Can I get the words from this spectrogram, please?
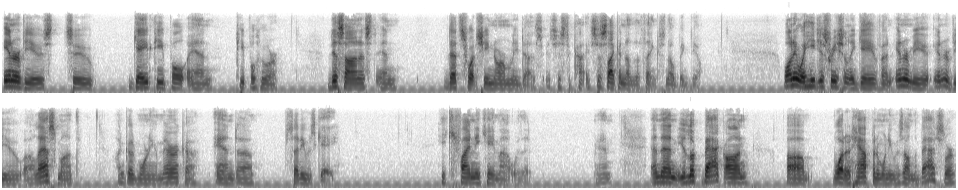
interviews to gay people and people who are dishonest, and that's what she normally does. It's just a, it's just like another thing. It's no big deal. Well, anyway, he just recently gave an interview interview uh, last month on Good Morning America and uh, said he was gay. He finally came out with it, and and then you look back on um, what had happened when he was on The Bachelor.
